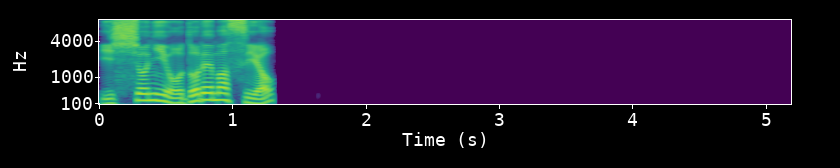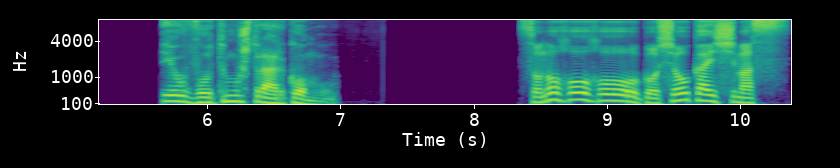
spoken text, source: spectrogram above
一緒に踊れますよ。 Eu vou te mostrar como. その方法をご紹介します。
